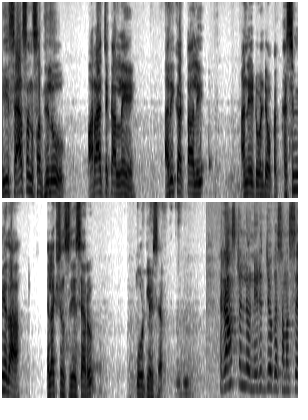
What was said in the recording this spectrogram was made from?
ఈ శాసనసభ్యులు అరాచకాల్ని అరికట్టాలి అనేటువంటి ఒక కసి మీద ఎలక్షన్స్ చేశారు ఓట్లేశారు. రాష్ట్రంలో నిరుద్యోగ సమస్య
